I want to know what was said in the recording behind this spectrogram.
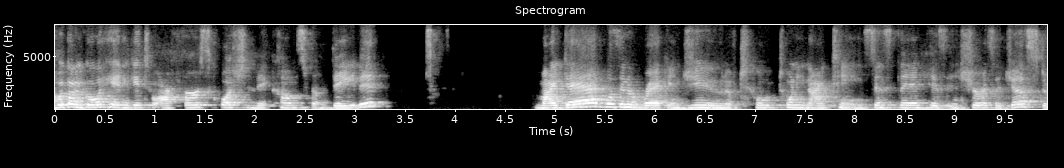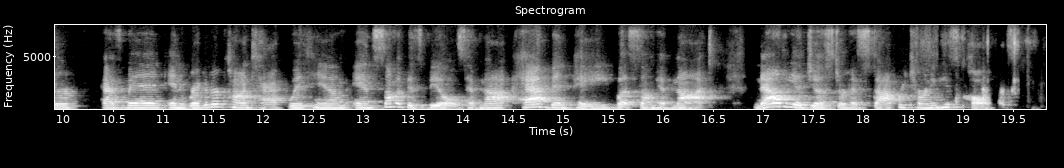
We're going to go ahead and get to our first question that comes from David. My dad was in a wreck in June of 2019. Since then, his insurance adjuster has been in regular contact with him and some of his bills have not have been paid, but some have not. Now the adjuster has stopped returning his calls.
